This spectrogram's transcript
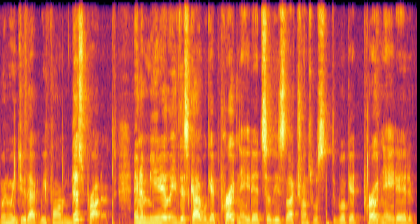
When we do that, we form this product. And immediately this guy will get protonated, so these electrons will, will get protonated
